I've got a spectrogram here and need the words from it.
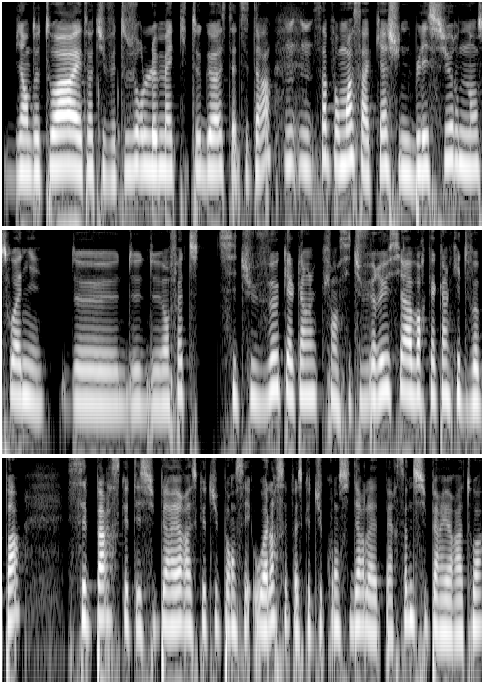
bien de toi, et toi, tu veux toujours le mec qui te ghost, etc. Ça, pour moi, ça cache une blessure non soignée. De, de, de- en fait, si tu veux quelqu'un, enfin, si tu veux réussir à avoir quelqu'un qui te veut pas, c'est parce que tu es supérieur à ce que tu pensais. Ou alors, c'est parce que tu considères la personne supérieure à toi.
